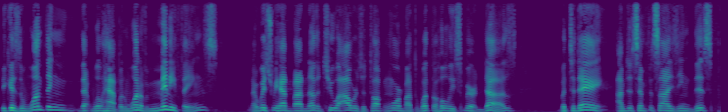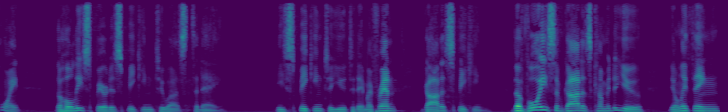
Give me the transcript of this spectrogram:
Because the one thing that will happen, one of many things, and I wish we had about another two hours to talk more about what the Holy Spirit does. But today, I'm just emphasizing this point. The Holy Spirit is speaking to us today. He's speaking to you today. My friend, God is speaking. The voice of God is coming to you. The only thing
